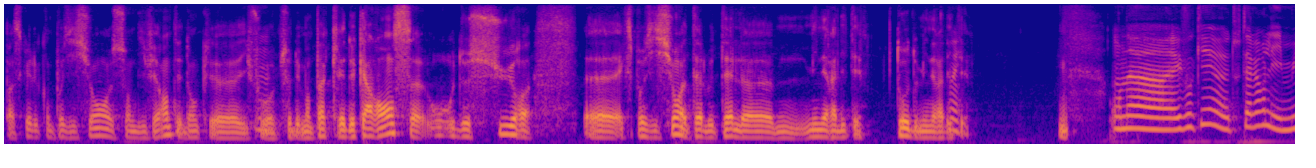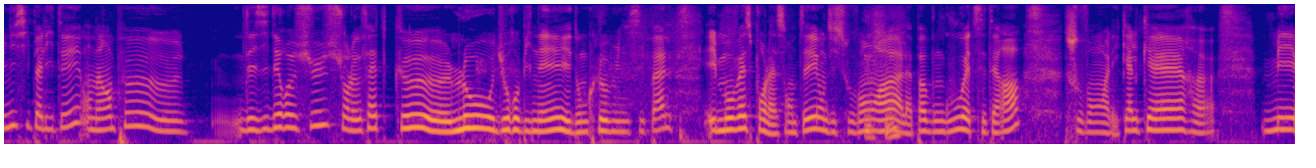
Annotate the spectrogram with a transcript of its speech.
parce que les compositions sont différentes et donc euh, il faut mm. absolument pas créer de carence ou de surexposition à telle ou telle minéralité, taux de minéralité. Mm. On a évoqué euh, tout à l'heure les municipalités. On a un peu euh, des idées reçues sur le fait que euh, l'eau du robinet, et donc l'eau municipale, est mauvaise pour la santé. On dit souvent, ah, elle n'a pas bon goût, etc. Souvent, elle est calcaire. mais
